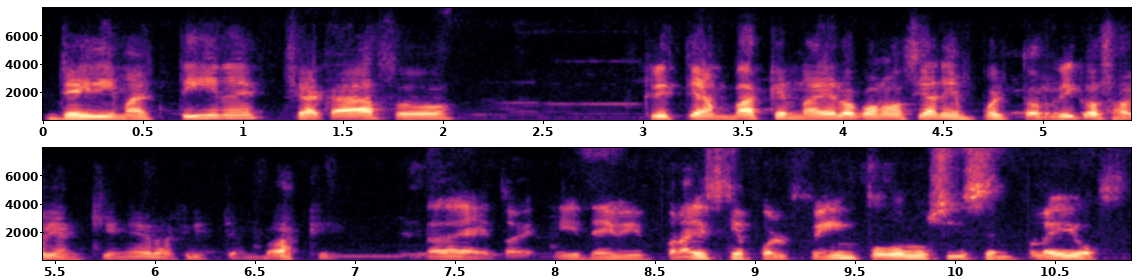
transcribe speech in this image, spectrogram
JD Martínez, si acaso. Cristian Vázquez, nadie lo conocía, ni en Puerto Rico sabían quién era Cristian Vázquez. Y David Price, que por fin pudo lucirse en playoffs.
